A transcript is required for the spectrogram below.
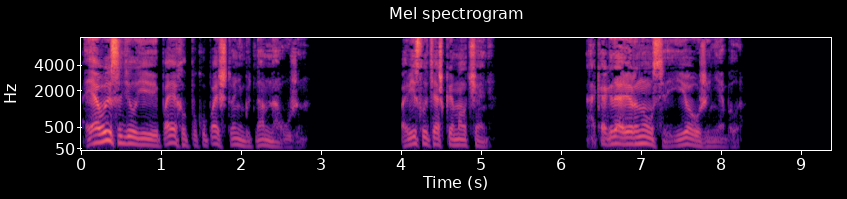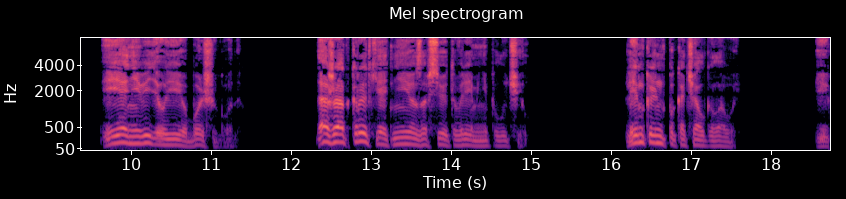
а я высадил ее и поехал покупать что-нибудь нам на ужин. Повисло тяжкое молчание. А когда вернулся, ее уже не было. И я не видел ее больше года. Даже открытки от нее за все это время не получил. Линкольн покачал головой. И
